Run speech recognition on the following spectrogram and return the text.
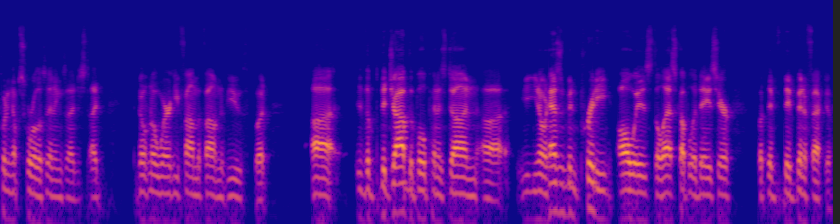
putting up scoreless innings. I just I don't know where he found the fountain of youth, but uh, the the job the bullpen has done. Uh, you know, it hasn't been pretty always the last couple of days here, but they've they've been effective.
